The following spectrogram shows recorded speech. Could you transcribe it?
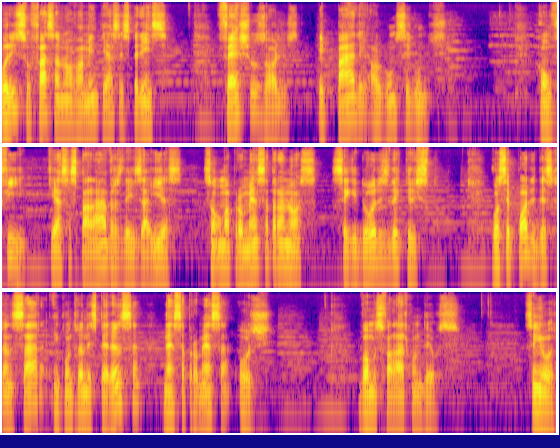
Por isso, faça novamente essa experiência. Feche os olhos e pare alguns segundos. Confie que essas palavras de Isaías são uma promessa para nós, seguidores de Cristo. Você pode descansar encontrando esperança nessa promessa hoje. Vamos falar com Deus. Senhor,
